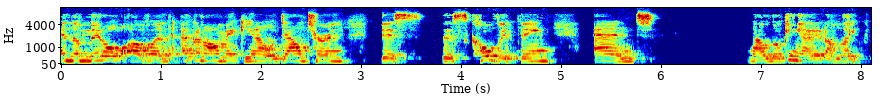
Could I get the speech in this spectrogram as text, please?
in the middle of an economic, you know, downturn, this this COVID thing, and now looking at it, I'm like,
